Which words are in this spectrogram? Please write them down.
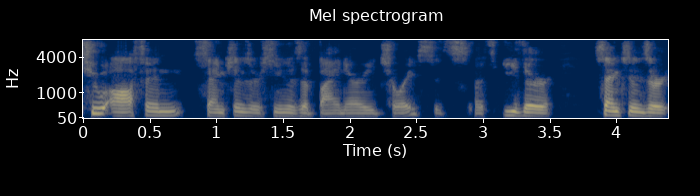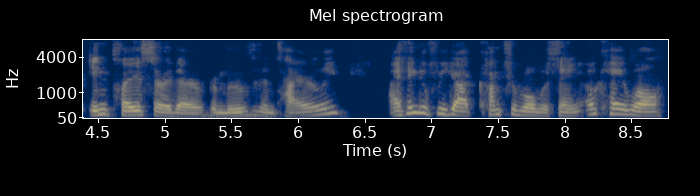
too often sanctions are seen as a binary choice. It's it's either sanctions are in place or they're removed entirely. I think if we got comfortable with saying, okay, well,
